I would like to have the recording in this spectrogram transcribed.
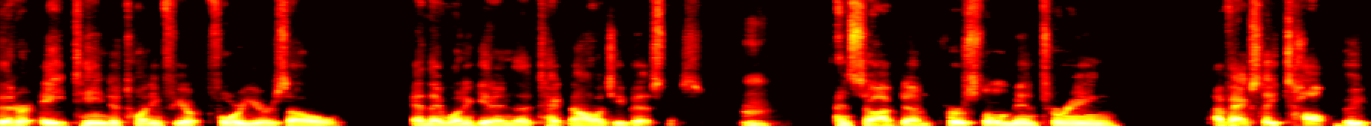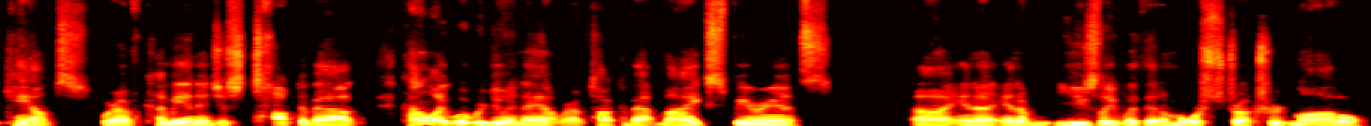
that are 18 to 24 years old and they want to get into the technology business. Hmm. And so I've done personal mentoring. I've actually taught boot camps where I've come in and just talked about kind of like what we're doing now, where I've talked about my experience uh, in a in a usually within a more structured model.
